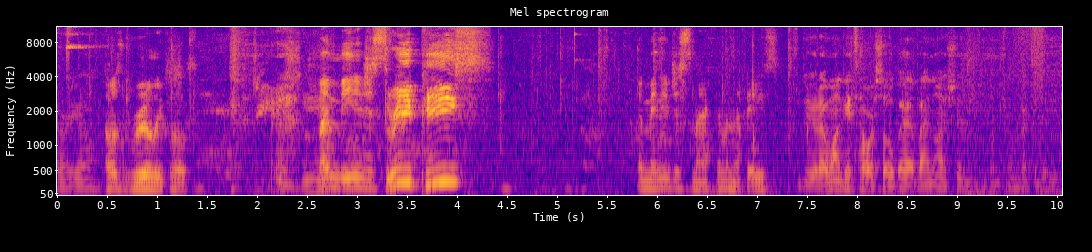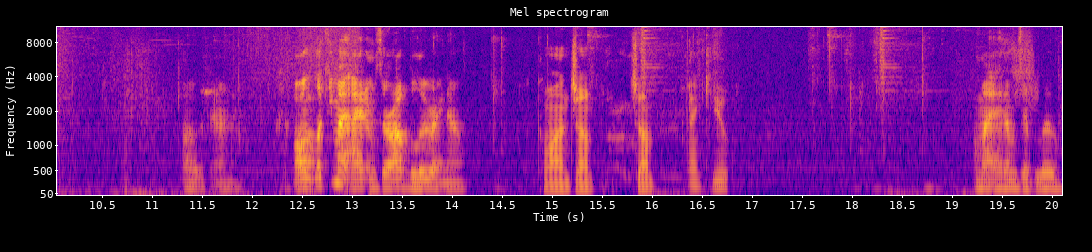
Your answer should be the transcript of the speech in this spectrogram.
There we go. that was really close. My He- minion just. Three piece! A minion just smacked him in the face. Dude, I want to get tower so bad, but I know I shouldn't. I'm going back to base. Oh, okay. Oh, look at my ah. items. They're all blue right now. Come on, jump, jump. Thank you. All my items are blue.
